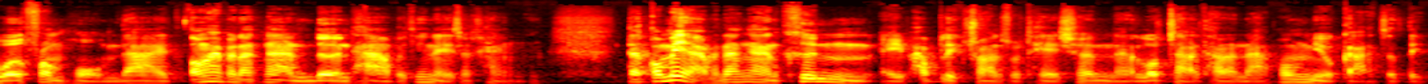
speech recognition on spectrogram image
work from home ได้ ต้องให้พนักงานเดินทางไปที่ไหนสักแห่ง แต่ก็ไม่อยากพนักงานขึ้นไอ้ public transportation นะรถสาธารณะเพราะมันมีโอกาสจะติด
